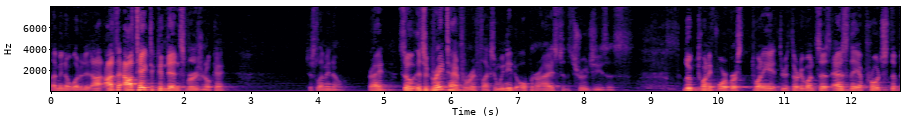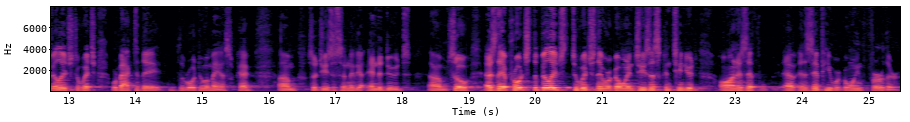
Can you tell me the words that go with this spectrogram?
Let me know what it is. I'll, I'll take the condensed version, okay? Just let me know, right? So it's a great time for reflection. We need to open our eyes to the true Jesus. Luke 24, verse 28 through 31 says, As they approached the village to which, we're back to the, the road to Emmaus, okay? Um, so Jesus and the, and the dudes. Um, so as they approached the village to which they were going, Jesus continued on as if, as if he were going further.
